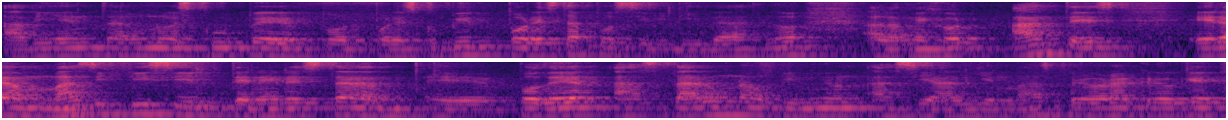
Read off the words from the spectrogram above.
avienta, uno escupe por, por escupir por esta posibilidad, ¿no? A lo mejor antes era más difícil tener esta, eh, poder dar una opinión hacia alguien más, pero ahora creo que,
